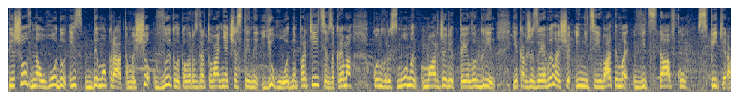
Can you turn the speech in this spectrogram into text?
пішов на угоду із демократами, що викликало роздратування частини його однопартійців, зокрема конгресвумен Марджорі Тейлор Грін, яка вже заявила, що ініціюватиме відставку спікера.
